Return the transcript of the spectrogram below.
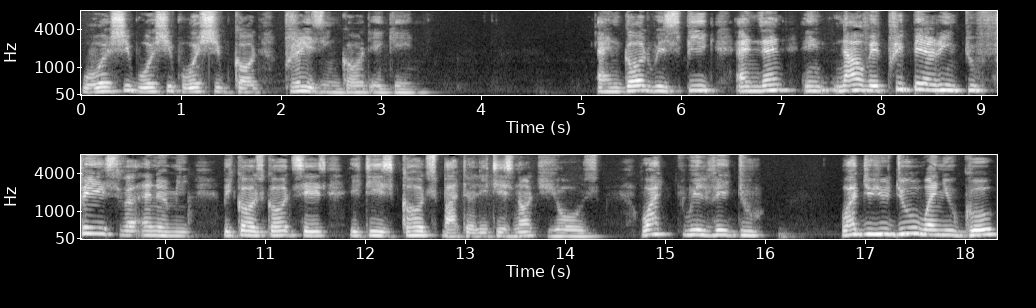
worship, worship, worship God, praising God again. And God will speak, and then in, now we're preparing to face the enemy because God says it is God's battle, it is not yours. What will they do? What do you do when you go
